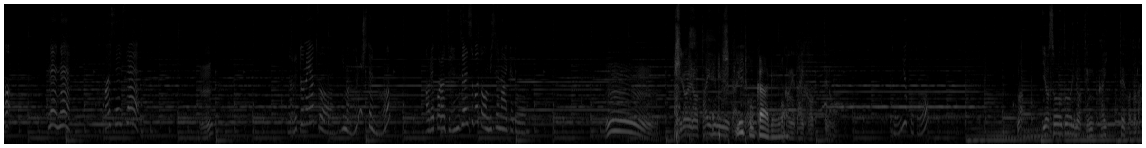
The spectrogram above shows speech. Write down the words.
あねえねえ高井先生。ん？ナルトのやつは今何してんの？あれから全然姿を見せないけど。うーん。いろいろ大変みたいよ。お.かげ太鼓って予想通りの展開ってことだは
